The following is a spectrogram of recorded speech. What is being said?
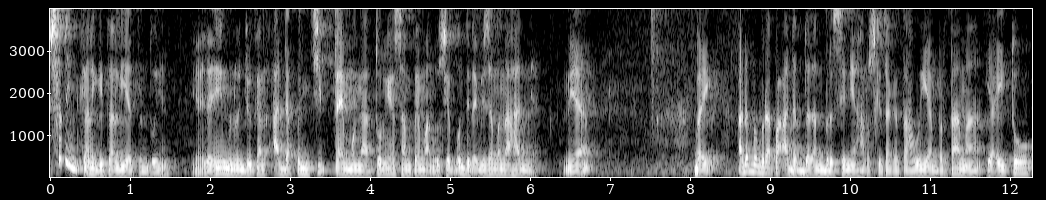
Sering kali kita lihat tentunya. Ya, dan ini menunjukkan ada pencipta yang mengaturnya sampai manusia pun tidak bisa menahannya. Ya. Baik, ada beberapa adab dalam bersin yang harus kita ketahui. Yang pertama yaitu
